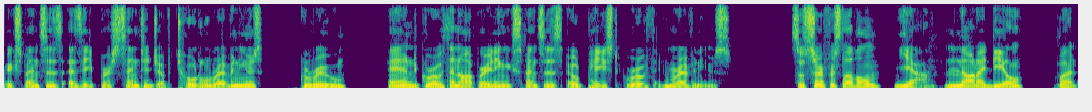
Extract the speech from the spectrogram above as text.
expenses as a percentage of total revenues grew and growth in operating expenses outpaced growth in revenues. So surface level, yeah, not ideal, but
